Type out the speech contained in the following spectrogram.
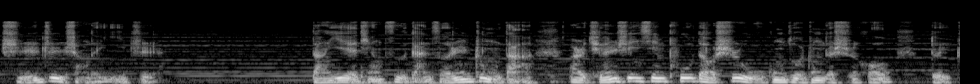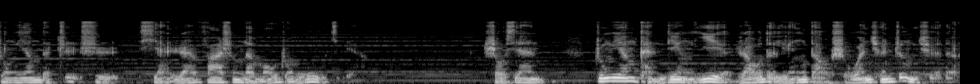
实质上的一致。当叶挺自感责任重大，而全身心扑到事务工作中的时候，对中央的指示显然发生了某种误解。首先，中央肯定叶饶的领导是完全正确的，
